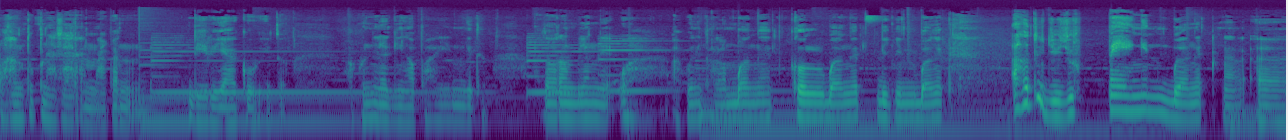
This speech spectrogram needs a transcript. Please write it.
orang tuh penasaran akan diri aku gitu. Aku ini lagi ngapain gitu. Atau orang bilang kayak wah aku ini kalem banget cool banget dingin banget. Aku tuh jujur pengen banget uh,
